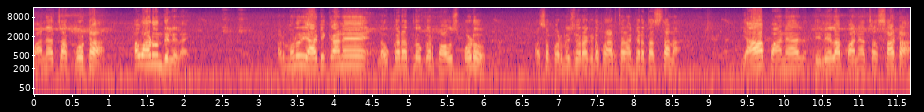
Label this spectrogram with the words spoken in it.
पाण्याचा कोठा हा वाढवून दिलेला आहे. आणि म्हणून या ठिकाणी लवकरात लवकर पाऊस पडो असं परमेश्वराकडे प्रार्थना करत असताना या पाण्या दिलेला पाण्याचा साठा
